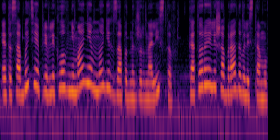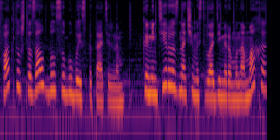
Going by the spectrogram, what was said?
Это событие привлекло внимание многих западных журналистов, которые лишь обрадовались тому факту, что залп был сугубо испытательным. Комментируя значимость Владимира Мономаха,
